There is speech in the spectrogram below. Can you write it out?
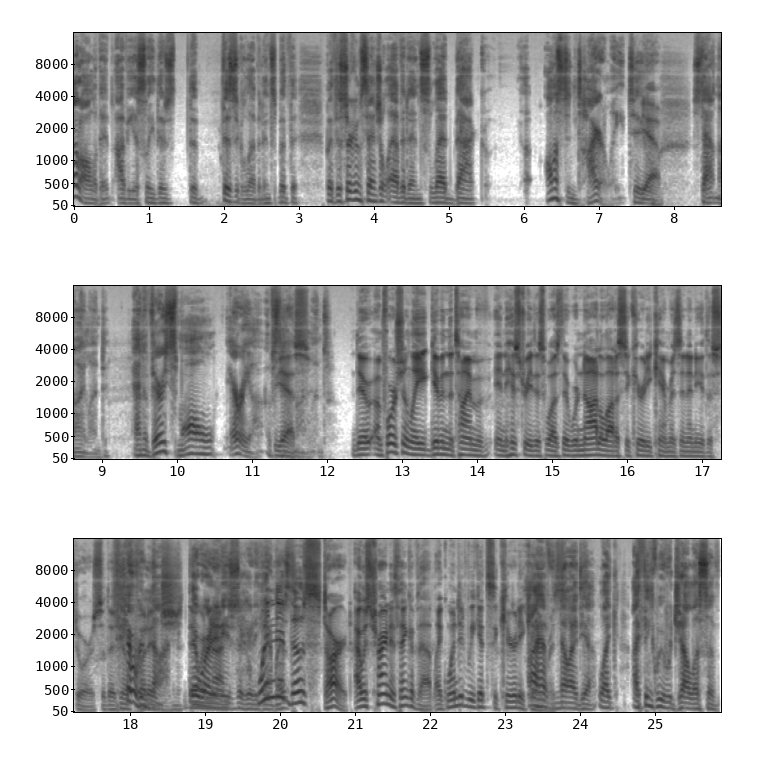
not all of it obviously there's the physical evidence but the but the circumstantial evidence led back uh, almost entirely to Yeah. Staten Island and a very small area of Staten Yes. Island. There, unfortunately, given the time of in history this was, there were not a lot of security cameras in any of the stores, so there's no There were footage. none. There weren't none. any security when cameras. did those start? I was trying to think of that. Like, when did we get security cameras I have no idea. Like I think we were jealous of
